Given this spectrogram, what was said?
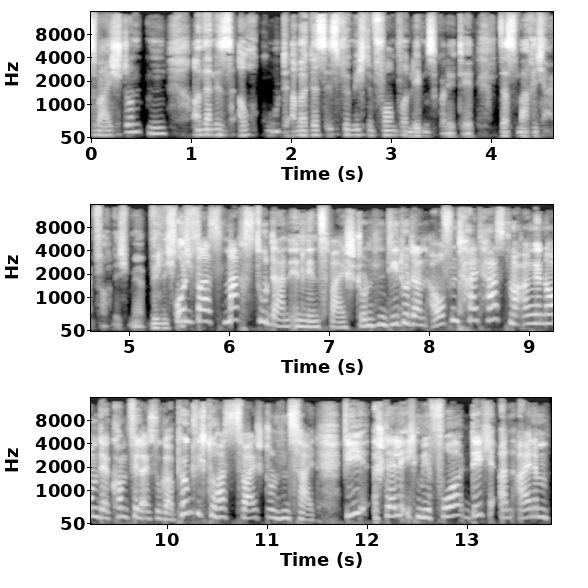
zwei Stunden und dann ist es auch gut. Aber das ist für mich eine Form von Lebensqualität. Das mache ich einfach nicht mehr. Will ich Und nicht. was machst du dann in den zwei Stunden, die du dann Aufenthalt hast? Mal angenommen, der kommt vielleicht sogar pünktlich, du hast zwei Stunden Zeit. Wie stelle ich mir vor, dich an einem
